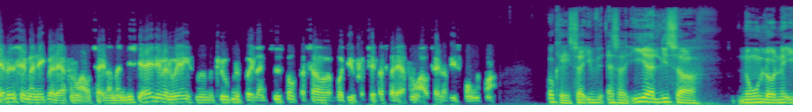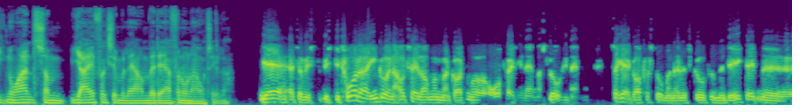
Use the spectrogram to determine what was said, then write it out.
jeg ved simpelthen ikke, hvad det er for nogle aftaler, men vi skal have et evalueringsmøde med klubbene på et eller andet tidspunkt, og så må de jo fortælle os, hvad det er for nogle aftaler, vi er sprunget fra. Okay, så I, altså, I er lige så nogenlunde ignorant, som jeg for eksempel er, om hvad det er for nogle aftaler? Ja, altså hvis, hvis de tror, der er indgået en aftale om, at man godt må overfalde hinanden og slå hinanden, så kan jeg godt forstå, at man er lidt skuffet, men det er ikke den øh,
